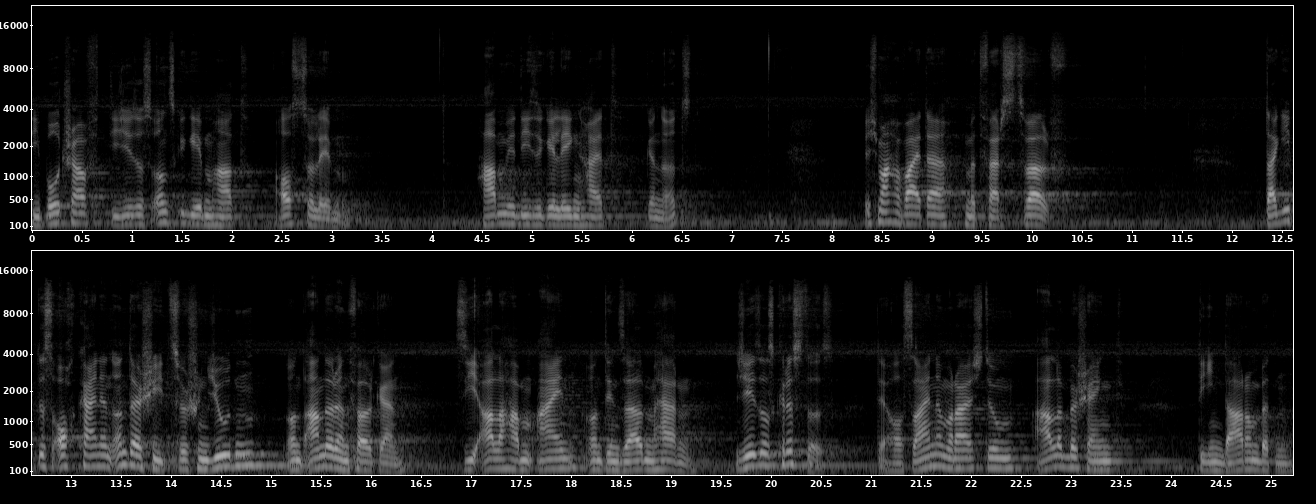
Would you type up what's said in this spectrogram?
die Botschaft, die Jesus uns gegeben hat, auszuleben. Haben wir diese Gelegenheit genutzt? Ich mache weiter mit Vers 12. Da gibt es auch keinen Unterschied zwischen Juden und anderen Völkern. Sie alle haben ein und denselben Herrn, Jesus Christus, der aus seinem Reichtum alle beschenkt, die ihn darum bitten.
